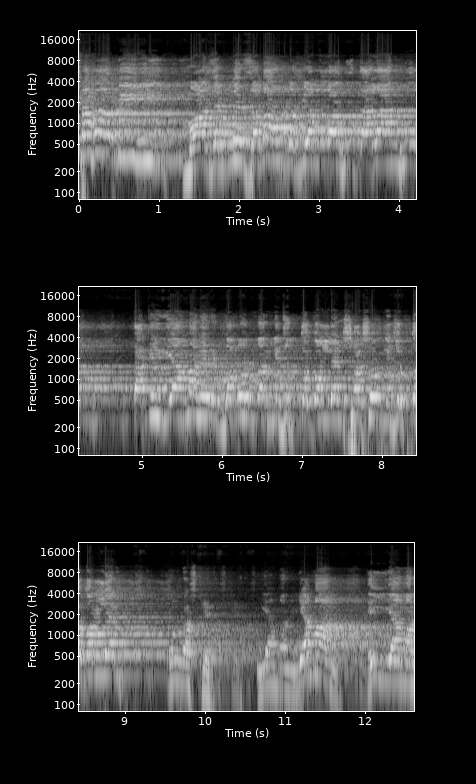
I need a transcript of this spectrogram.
সাহাবী মুআজ ইবনে জাবাল আনহু তাকে ইয়ামানের গভর্নর নিযুক্ত করলেন, শাসক নিযুক্ত করলেন। কোন রাষ্ট্রে? ইয়ামান ইয়ামান, এই ইয়ামান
